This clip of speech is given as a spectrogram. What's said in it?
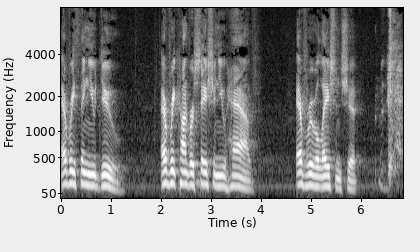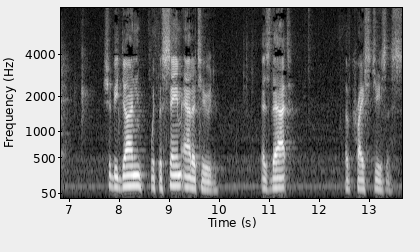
everything you do, every conversation you have, every relationship should be done with the same attitude as that of Christ Jesus.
